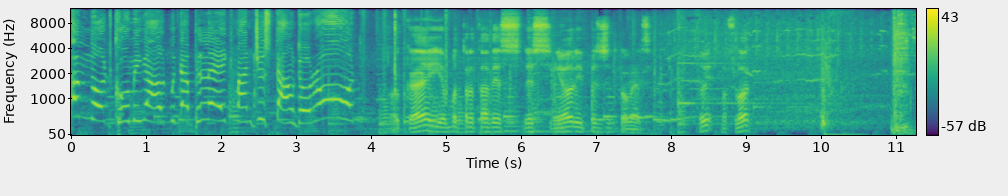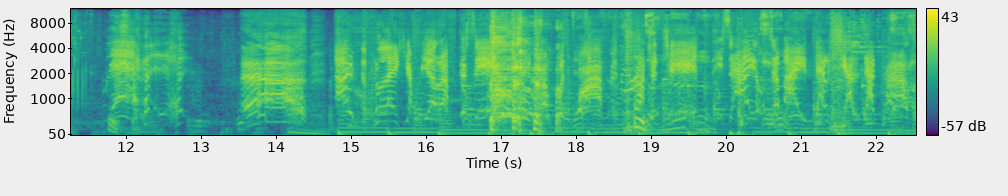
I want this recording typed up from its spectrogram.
I'm not coming out with that plague man just down the road! ok, eu vou tratar desse, desse senhor e depois a gente conversa. Ui, uma flor. You fear of to see! Come with waff and rotten teeth! These isles are mine, thou shalt not pass!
